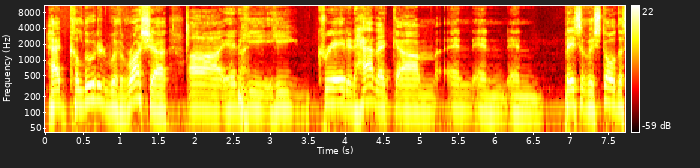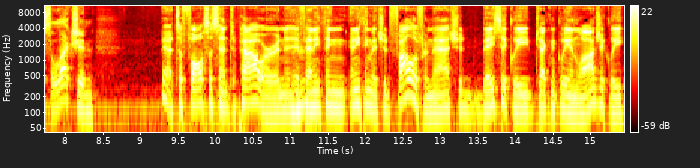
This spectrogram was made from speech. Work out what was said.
had colluded with Russia, uh, and he he created havoc um, and and and basically stole this election. Yeah, it's a false ascent to power, and Mm-hmm. if anything, anything that should follow from that should basically, technically and logically,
